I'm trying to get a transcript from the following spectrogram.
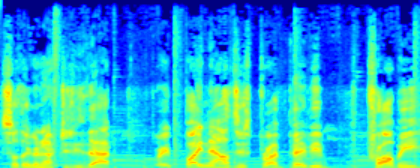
So they're going to have to do that. By now, there's probably, probably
